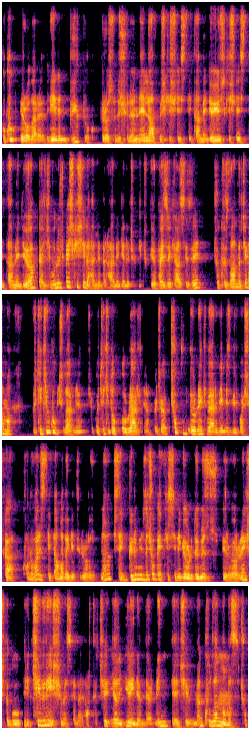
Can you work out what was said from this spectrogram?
hukuk büroları, diyelim büyük bir hukuk bürosu düşünün 50-60 kişi istihdam ediyor, 100 kişi istihdam ediyor. Belki bunu 3-5 kişiyle halleder hale gelecek. Çünkü yapay zeka sizi çok hızlandıracak ama Öteki hukukçular ne yapacak? Öteki doktorlar ne yapacak? Çok örnek verdiğimiz bir başka konu var. İstihdama da getiriyoruz bunu. İşte günümüzde çok etkisini gördüğümüz bir örnek işte bu çeviri işi mesela. Artık yayın evlerinin e, çevirmen kullanmaması çok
